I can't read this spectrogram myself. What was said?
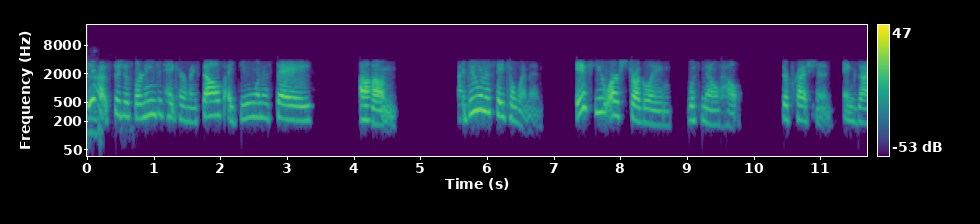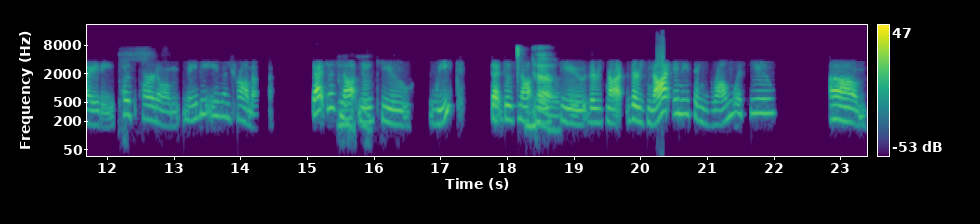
yeah, so just learning to take care of myself. I do want to say, um, I do want to say to women, if you are struggling with mental health, depression, anxiety, postpartum, maybe even trauma, that does not Mhm. make you weak. That does not No. make you. There's not. There's not anything wrong with you. Um,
